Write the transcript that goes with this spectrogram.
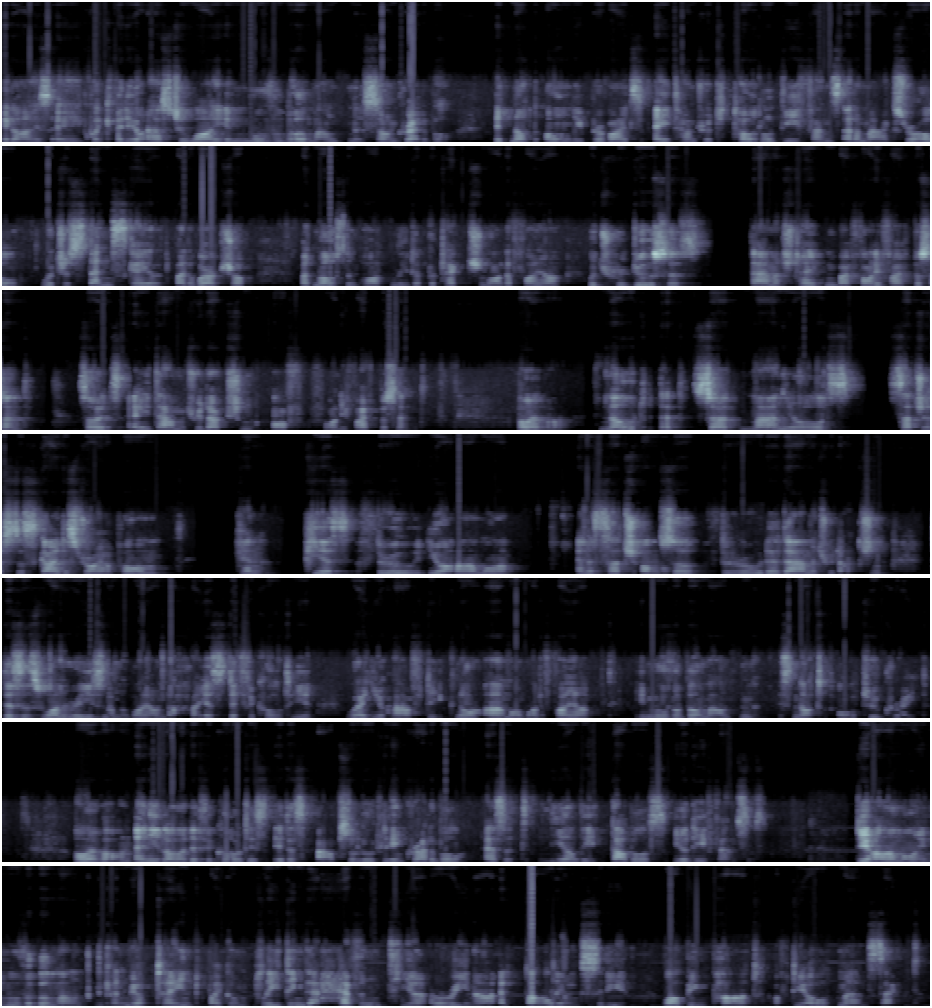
Hey guys, a quick video as to why Immovable Mountain is so incredible. It not only provides 800 total defense at a max roll, which is then scaled by the workshop, but most importantly the protection modifier, which reduces damage taken by 45%. So it's a damage reduction of 45%. However, note that certain manuals, such as the Sky Destroyer Palm, can pierce through your armor and as such also through the damage reduction. This is one reason why on the highest difficulty, where you have the ignore armor modifier, immovable mountain is not all too great. However, on any lower difficulties it is absolutely incredible as it nearly doubles your defenses. The armor Immovable Mountain can be obtained by completing the Heaven Tier Arena at Darling City while being part of the Old Man sect.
